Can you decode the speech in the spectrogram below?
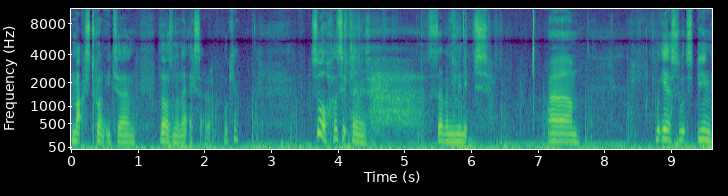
Max 2010, 2008, etc. Okay? So, let's see what time is. Seven minutes. Um, but yes, yeah, so it's been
